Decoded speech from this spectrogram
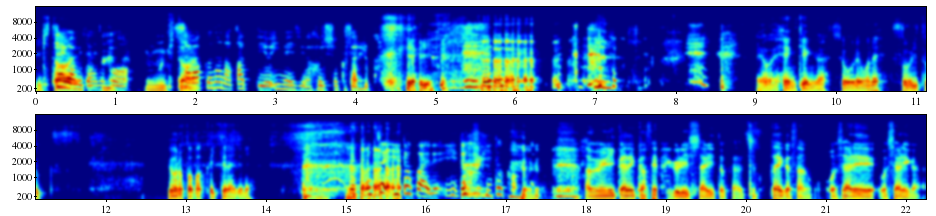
行きたい。みたいにこう、俺も行き砂たい。漠の中っていうイメージが払拭されるから いやいや。やばい、偏見が。俺もね、そういうとこ、ヨーロッパばっか行ってないでね。めっちゃいいとこやで。いいとこいいとこ。アメリカでカフェ巡りしたりとか、ちょっとタイガさん、おしゃれ、おしゃれが、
